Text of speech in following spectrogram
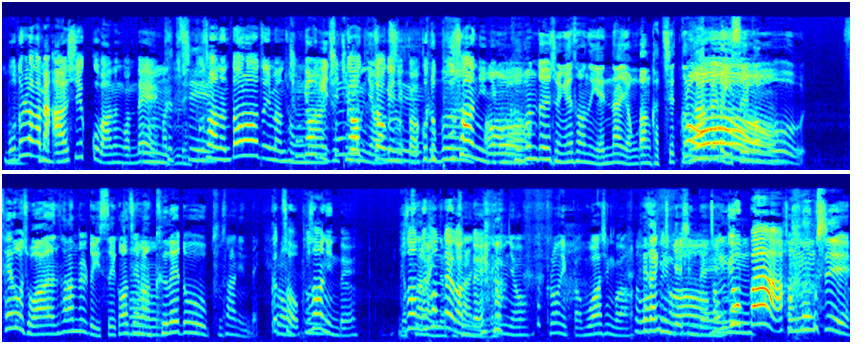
못 올라가면 아쉽고 많은 건데 음, 그치. 부산은 떨어지면 정말 충격이지, 충격적이니까 그치. 그것도 그분- 부산이니까. 어. 그분들 중에서는 옛날 연관 같이 했던 그럼. 사람들도 있을 거고 새로 좋아하는 사람들도 있을 거지만 음. 그래도 부산인데 그쵸 그럼. 부산인데 부산도 현대가인데 부산인데. 그럼요. 그러니까 뭐 하신 거야? 회장님 계신데 정규 오빠 정몽 씨.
